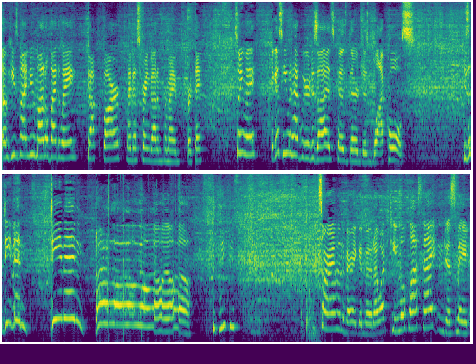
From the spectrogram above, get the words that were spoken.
Oh, he's my new model, by the way. Doc Bar. My best friend got him for my birthday. So anyway, I guess he would have weirdest eyes because they're just black holes. He's a demon! Demon! Sorry, I'm in a very good mood. I watched Teen Wolf last night and just made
